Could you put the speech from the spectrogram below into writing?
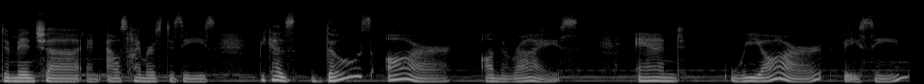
dementia and Alzheimer's disease because those are on the rise. And we are facing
